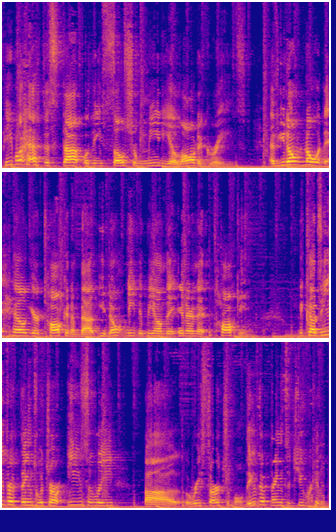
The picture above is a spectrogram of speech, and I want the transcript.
People have to stop with these social media law degrees. If you don't know what the hell you're talking about, you don't need to be on the internet talking. Because these are things which are easily uh, researchable. These are things that you can.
